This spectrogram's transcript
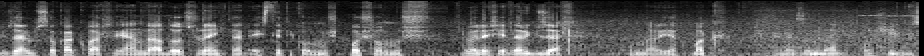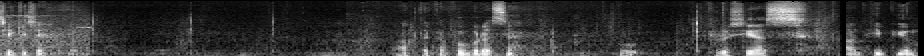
güzel bir sokak var. Yani daha doğrusu renkler estetik olmuş, hoş olmuş. Böyle şeyler güzel. Bunları yapmak en azından hoş ilgi çekici. Altta kapı burası. Bu Prusias Adhipium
